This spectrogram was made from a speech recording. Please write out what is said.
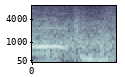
Oh!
